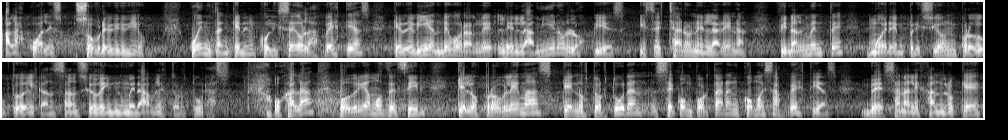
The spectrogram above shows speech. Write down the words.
a las cuales sobrevivió. Cuentan que en el Coliseo las bestias que debían devorarle le lamieron los pies y se echaron en la arena. Finalmente muere en prisión producto del cansancio de innumerables torturas. Ojalá podríamos decir que los problemas que nos torturan se comportaran como esas bestias de San Alejandro que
